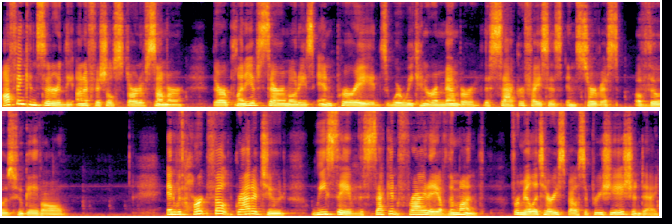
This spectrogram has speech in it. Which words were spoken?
Often considered the unofficial start of summer, there are plenty of ceremonies and parades where we can remember the sacrifices and service of those who gave all. And with heartfelt gratitude, we save the second Friday of the month for Military Spouse Appreciation Day.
